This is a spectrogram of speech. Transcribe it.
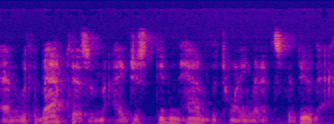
and with the baptism i just didn't have the 20 minutes to do that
